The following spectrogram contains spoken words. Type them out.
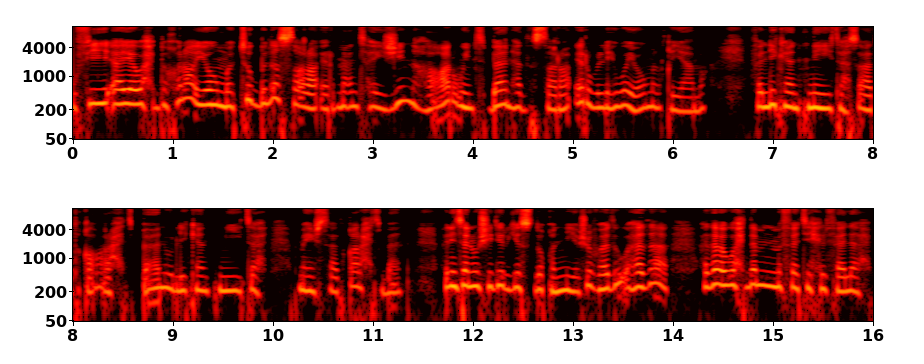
وفي آية واحدة أخرى يوم تبلى السرائر معناتها يجي نهار وين تبان هذا السرائر واللي هو يوم القيامة. فاللي كانت نيته صادقة راح تبان واللي كانت نيته ماهيش صادقة راح تبان. فالإنسان واش يدير؟ يصدق النية. شوف هذا هذا هذا واحدة من مفاتيح الفلاح.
